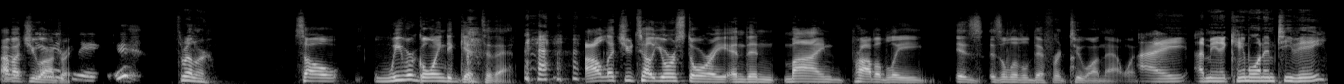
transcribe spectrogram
How about you, Andre? Thriller. So we were going to get to that. I'll let you tell your story, and then mine probably is is a little different too on that one. I I mean, it came on MTV.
